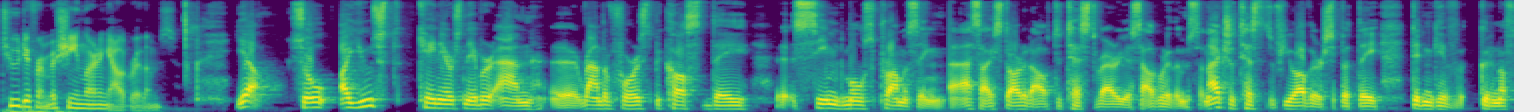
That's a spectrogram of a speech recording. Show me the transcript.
two different machine learning algorithms. Yeah. So I used k-nearest neighbor and uh, random forest because they uh, seemed most promising as I started out to test various algorithms. And I actually tested a few others, but they didn't give good enough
